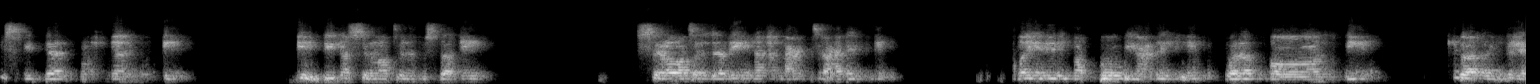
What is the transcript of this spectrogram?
بسم الله الرحمن الرحيم اهدنا الصراط المستقيم صراط الذين أنعمت عليهم غير المغضوب عليهم ولا الضالين உதாரணத்தில்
